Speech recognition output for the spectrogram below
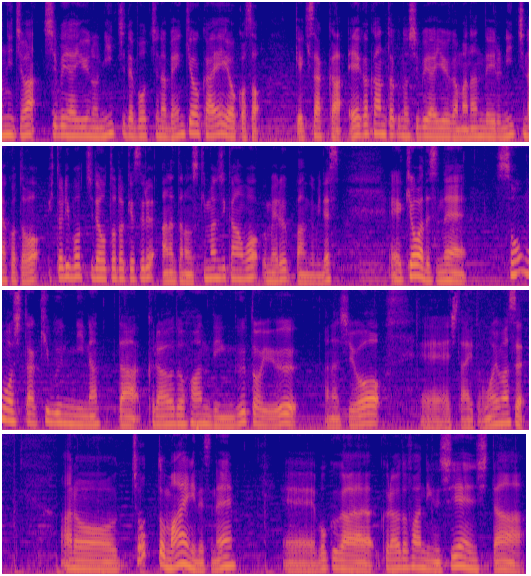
んにちは。渋谷優のニッチでぼっちな勉強会へようこそ。劇作家映画監督の渋谷優が学んでいるニッチなことを一人ぼっちでお届けするあなたの隙間時間を埋める番組です、えー今日はですね損をした気分になったクラウドファンディングという話を、えーしたいと思います。あのーちょっと前にですね、え僕がクラウドファンディング支援した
